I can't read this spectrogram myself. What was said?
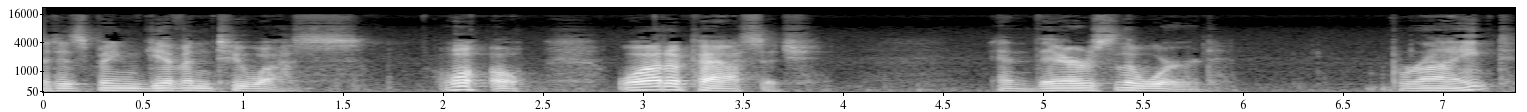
that has been given to us. Whoa, what a passage. And there's the word, right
